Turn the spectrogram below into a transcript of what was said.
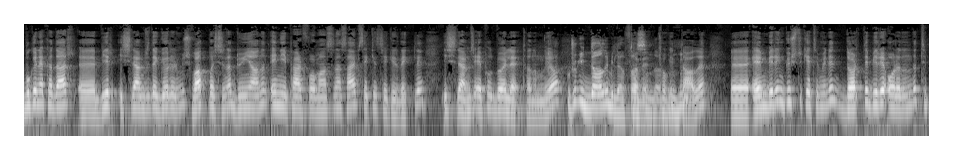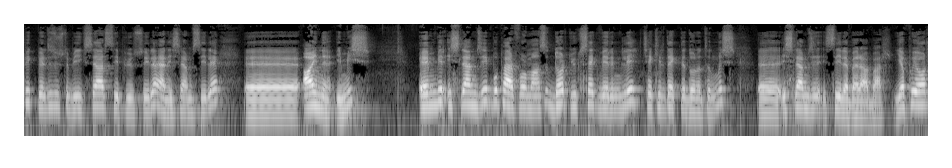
bugüne kadar e, bir işlemcide görülmüş watt başına dünyanın en iyi performansına sahip 8 çekirdekli işlemci Apple böyle tanımlıyor. Bu çok iddialı bir laf Tabii aslında. çok iddialı. Ee, M1'in güç tüketiminin dörtte biri oranında tipik bir dizüstü bilgisayar CPU'suyla yani işlemcisiyle e, aynı imiş. M1 işlemci bu performansı 4 yüksek verimli çekirdekle donatılmış e, işlemcisiyle beraber yapıyor.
